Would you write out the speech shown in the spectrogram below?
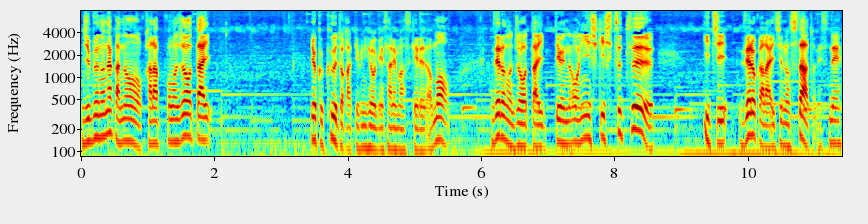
自分の中の空っぽの状態よく空とかっていうふうに表現されますけれども0の状態っていうのを認識しつつ10から1のスタートですね。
